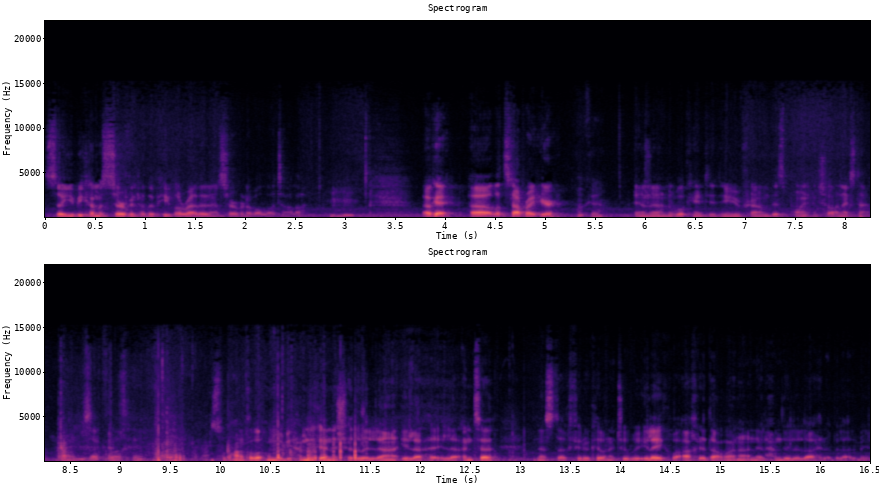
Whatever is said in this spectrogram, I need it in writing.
So you become a servant of the people rather than a servant of Allah Ta'ala. Mm-hmm. Okay, uh, let's stop right here. Okay. And then we'll continue from this point, inshallah, next time. Subhanakallahumma bihamdika, nashhadu an la ilaha illa anta. نستغفرك ونتوب إليك وآخر دعوانا أن الحمد لله رب العالمين.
